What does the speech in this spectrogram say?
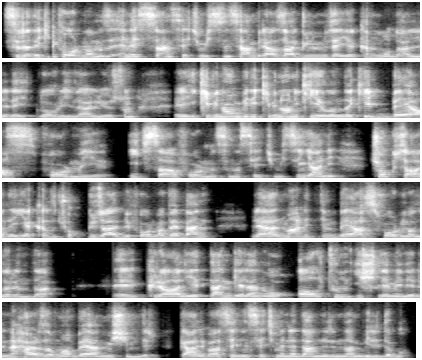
Sıradaki formamız Enes sen seçmişsin. Sen biraz daha günümüze yakın modellere doğru ilerliyorsun. E, 2011-2012 yılındaki beyaz formayı, iç saha formasını seçmişsin. Yani çok sade, yakalı çok güzel bir forma ve ben Real Madrid'in beyaz formalarında e, kraliyetten gelen o altın işlemelerini her zaman beğenmişimdir. Galiba senin seçme nedenlerinden biri de bu.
